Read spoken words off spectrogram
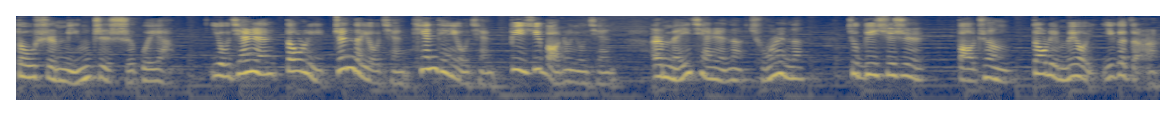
都是明智实归啊。有钱人兜里真的有钱，天天有钱，必须保证有钱；而没钱人呢，穷人呢，就必须是保证兜里没有一个子儿，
